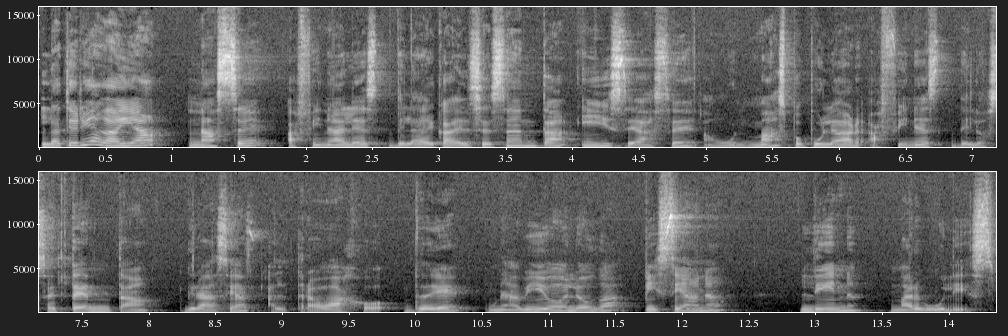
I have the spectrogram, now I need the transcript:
La teoría Gaia nace a finales de la década del 60 y se hace aún más popular a fines de los 70 gracias al trabajo de una bióloga pisciana, Lynn Margulis.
